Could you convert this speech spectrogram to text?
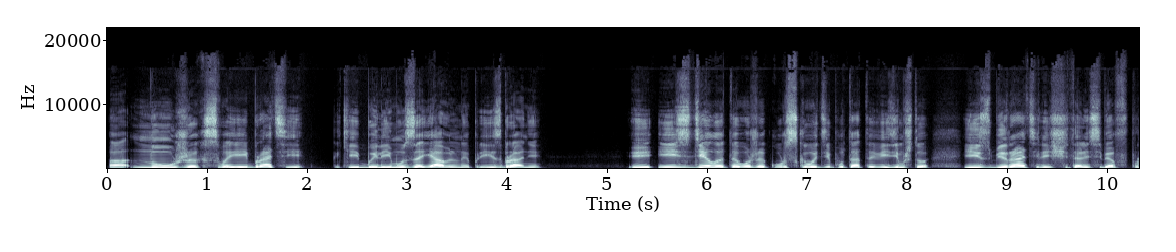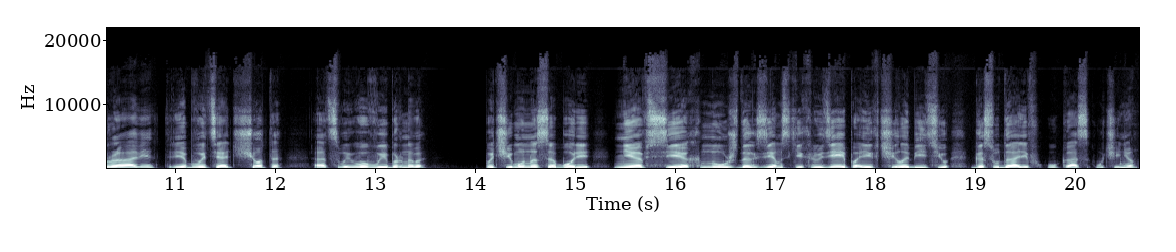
о нужах своей братьи, какие были ему заявлены при избрании. И из дела того же курского депутата видим, что избиратели считали себя вправе требовать отчета от своего выборного, почему на соборе не о всех нуждах земских людей по их челобитию государев указ учинен.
